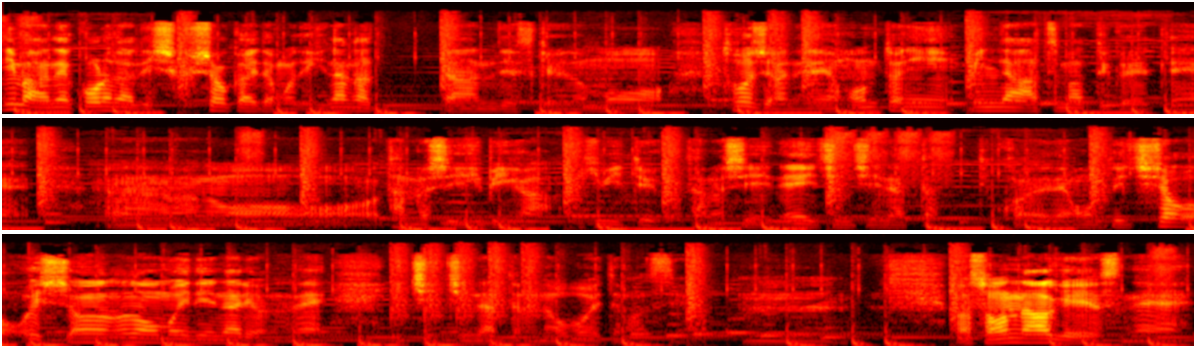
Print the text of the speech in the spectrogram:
今はね、コロナで祝勝会でもできなかったんですけれども、当時はね、本当にみんな集まってくれて、あの楽しい日々が、日々というか楽しいね、一日になったって、これね、ほんと一生、一生の思い出になるようなね、一日になったのね、覚えてますよ。うん。まあ、そんなわけですね、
